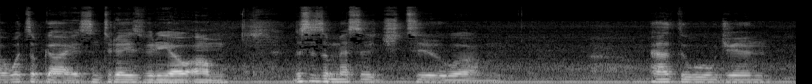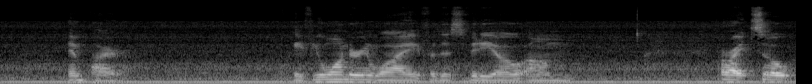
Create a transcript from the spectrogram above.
Uh, what's up guys? In today's video um this is a message to um Pathogen Empire. Okay if you're wondering why for this video um alright so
